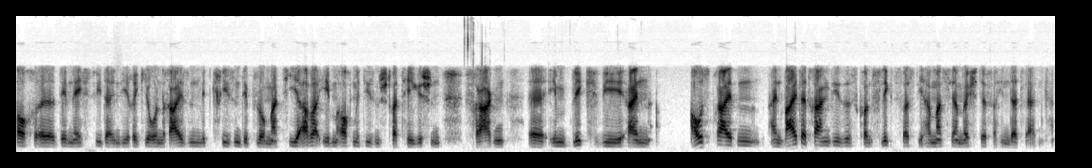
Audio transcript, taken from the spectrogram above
auch äh, demnächst wieder in die Region reisen mit Krisendiplomatie, aber eben auch mit diesen strategischen Fragen äh, im Blick, wie ein Ausbreiten, ein Weitertragen dieses Konflikts, was die Hamas ja möchte, verhindert werden kann.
